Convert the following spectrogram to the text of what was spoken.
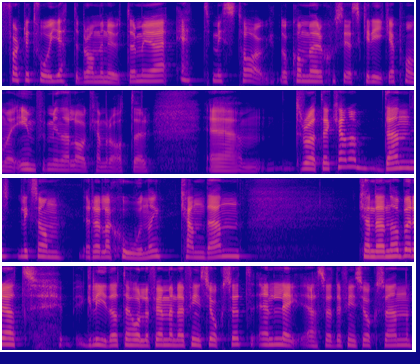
42 jättebra minuter, men gör jag ett misstag, då kommer José skrika på mig inför mina lagkamrater. Eh, tror att det kan ha, den liksom relationen, kan den kan den ha börjat glida åt det hållet? För jag menar, det finns ju också ett, en, alltså det finns ju också en,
